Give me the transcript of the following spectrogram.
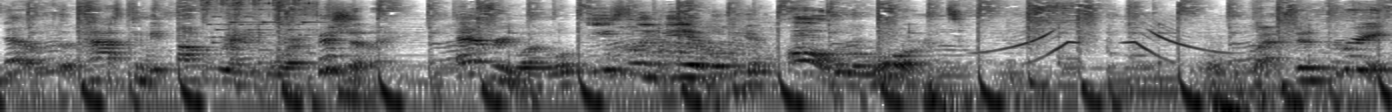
Now that the pass can be upgraded more efficiently, everyone will easily be able to get all the rewards. Question 3.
